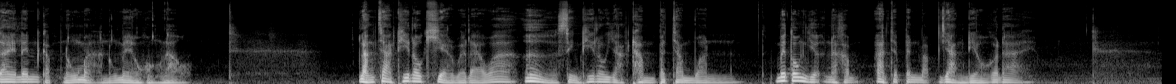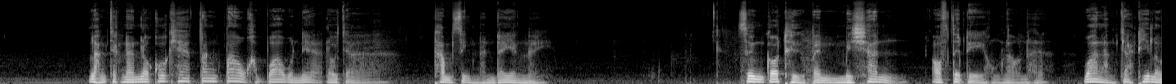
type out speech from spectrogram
ได้เล่นกับน้องหมาน้องแมวของเรา หลังจากที่เราเขียนไว้แล้วว่า เออ สิ่งที่เราอยากทำประจำวัน ไม่ต้องเยอะนะครับ อาจจะเป็นแบบอย่างเดียวก็ได้ หลังจากนั้นเราก็แค่ตั้งเป้าครับว่าวันเนี้ยเราจะทำสิ่งนั้นได้ยังไง ซึ่งก็ถือเป็น mission of the day ของเรานะฮะว่าหลังจากที่เรา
